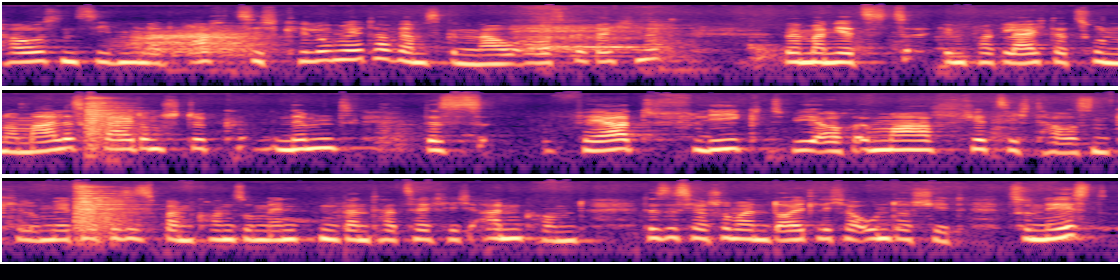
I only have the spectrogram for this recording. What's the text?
1780 Kilometer, wir haben es genau ausgerechnet. Wenn man jetzt im Vergleich dazu ein normales Kleidungsstück nimmt, das Pferd fliegt wie auch immer 40.000 Kilometer, bis es beim Konsumenten dann tatsächlich ankommt. Das ist ja schon mal ein deutlicher Unterschied. Zunächst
